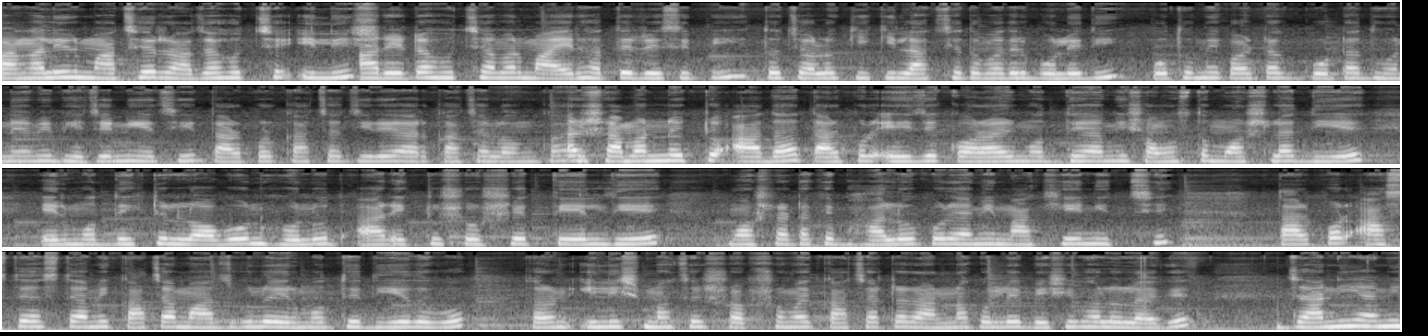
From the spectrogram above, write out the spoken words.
বাঙালির মাছের রাজা হচ্ছে ইলিশ, আর এটা হচ্ছে আমার মায়ের হাতের রেসিপি তো চলো কি কি লাগছে তোমাদের বলে দিই। প্রথমে কয়টা গোটা ধনে আমি ভেজে নিয়েছি, তারপর কাঁচা জিরে আর কাঁচা লঙ্কা, আর সামান্য একটু আদা, তারপর এই যে কড়াইয়ের মধ্যে আমি সমস্ত মশলা দিয়ে, এর মধ্যে একটু লবণ, হলুদ আর একটু সর্ষের তেল দিয়ে মশলাটাকে ভালো করে আমি মাখিয়ে নিচ্ছি। তারপর আস্তে আস্তে আমি কাঁচা মাছগুলো এর মধ্যে দিয়ে দেবো, কারণ ইলিশ মাছের সবসময় কাঁচাটা রান্না করলে বেশি ভালো লাগে। জানি আমি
